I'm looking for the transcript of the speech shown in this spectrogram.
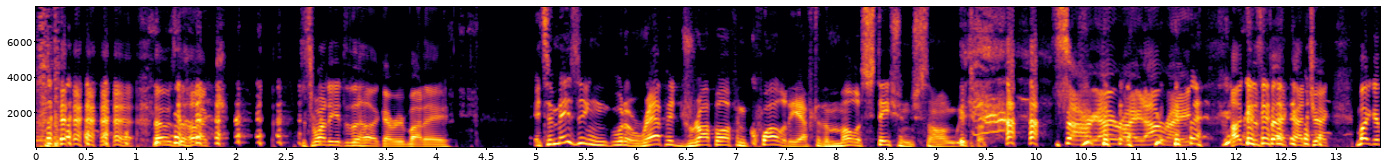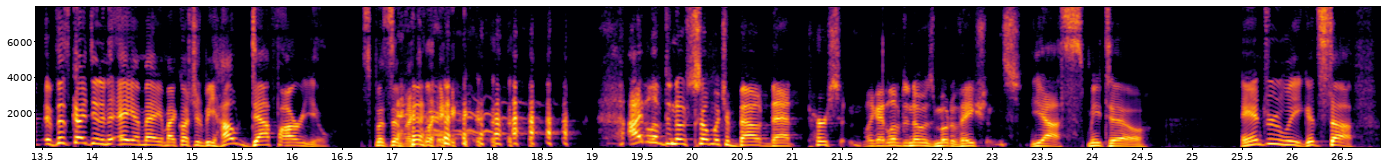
that was the hook. Just wanted to get to the hook, everybody. It's amazing what a rapid drop off in quality after the molestation song we took. Sorry, all right, all right. I'll get us back on track. Mike, if, if this guy did an AMA, my question would be how deaf are you specifically? I'd love to know so much about that person. Like, I'd love to know his motivations. yes, me too. Andrew Lee, good stuff.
